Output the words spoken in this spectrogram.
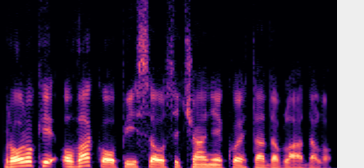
Prorok je ovako opisao osjećanje koje je tada vladalo.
